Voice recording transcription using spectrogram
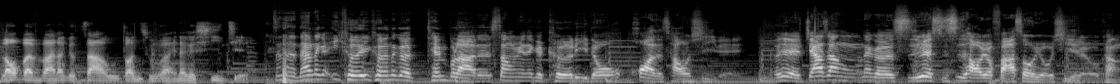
老板把那个炸物端出来那个细节，真的，他那个一颗一颗那个 tempura 的上面那个颗粒都画的超细的耶，而且加上那个十月十四号又发售游戏了，我看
